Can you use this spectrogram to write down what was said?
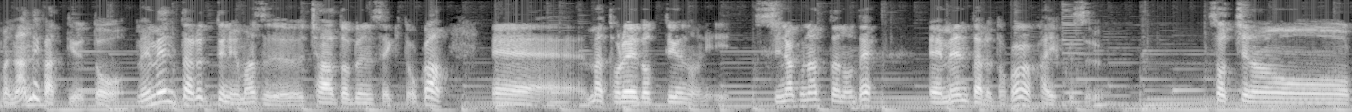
まあ、なんでかっていうと、メメンタルっていうのはまずチャート分析とか、えー、まあ、トレードっていうのにしなくなったので、え、メンタルとかが回復する。そっちの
